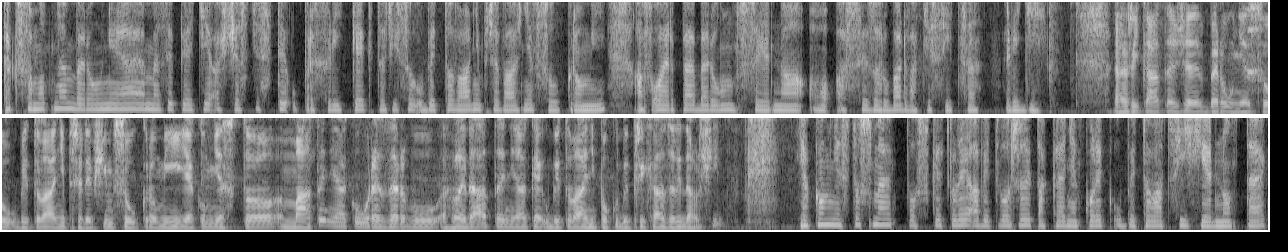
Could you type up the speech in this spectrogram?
Tak v samotném Berouně je mezi pěti až šestisty uprchlíky, kteří jsou ubytováni převážně v soukromí a v ORP Beroun se jedná o asi zhruba 2000 lidí. Říkáte, že v Berouně jsou ubytováni především soukromí. Jako město máte nějakou rezervu, hledáte nějaké ubytování, pokud by přicházeli další? Jako město jsme poskytli a vytvořili také několik ubytovacích jednotek.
